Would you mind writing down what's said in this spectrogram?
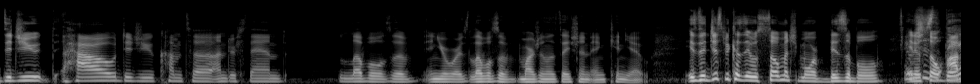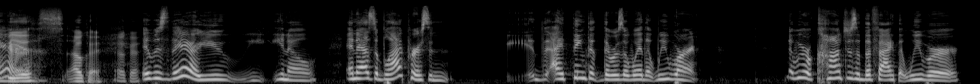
Did you? How did you come to understand levels of, in your words, levels of marginalization in Kenya? Is it just because it was so much more visible It and was it's so there. obvious? Okay, okay. It was there. You, you know, and as a black person, I think that there was a way that we weren't, that we were conscious of the fact that we were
